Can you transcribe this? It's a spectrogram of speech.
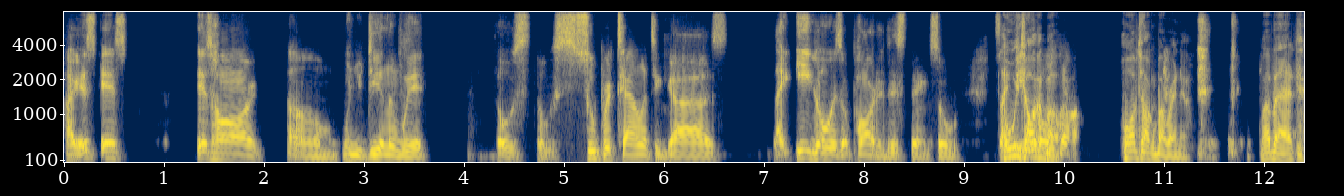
I guess it's it's hard um when you're dealing with those those super talented guys. Like ego is a part of this thing. So it's like Who we people talking don't- about? Who I'm talking about right now? My bad.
